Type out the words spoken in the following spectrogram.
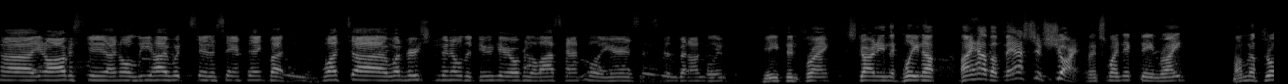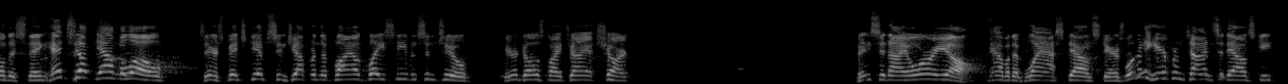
Uh, you know, obviously, I know Lehigh would say the same thing, but what uh, what Hershey's been able to do here over the last handful of years has been unbelievable. Ethan Frank starting the cleanup. I have a massive shark. That's my nickname, right? I'm going to throw this thing heads up down below. There's Mitch Gibson jumping the pile. Clay Stevenson, too. Here goes my giant shark. Vincent Iorio having a blast downstairs. We're going to hear from Todd Sadowski.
